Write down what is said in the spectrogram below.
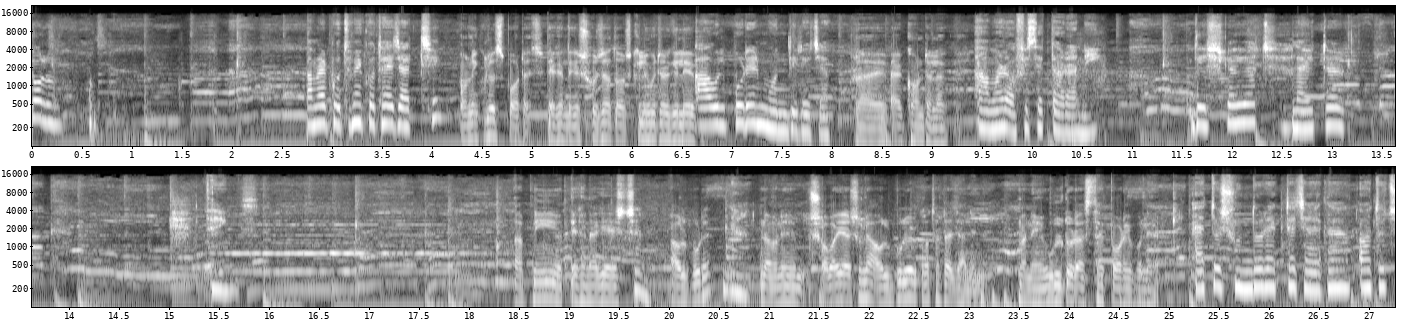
চলুন। আমরা প্রথমে কোথায় যাচ্ছি? অনেকগুলো স্পট আছে। এখান থেকে সোজা দশ কিলোমিটার গেলে আউলপুরের মন্দিরে যাব। প্রায় এক ঘণ্টা লাগবে। আমার অফিসের তারা নেই। দেশলাই আছে। লাইটার। থ্যাঙ্কস আপনি এখানে আগে এসেছেন আউলপুরে? না। না মানে সবাই আসলে আউলপুরের কথাটা জানেন মানে উল্টো রাস্তায় পড়ে বলে আর কি। এত সুন্দর একটা জায়গা। অথচ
